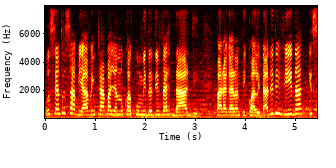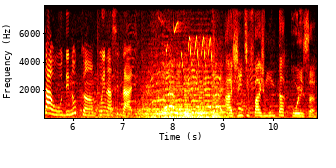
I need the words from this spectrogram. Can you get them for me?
o Centro Sabiá vem trabalhando com a comida de verdade para garantir qualidade de vida e saúde no campo e na cidade. A gente faz muita coisa,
